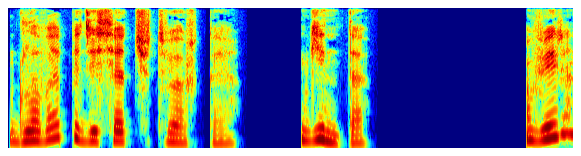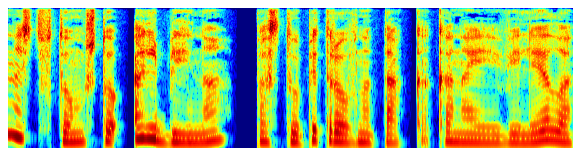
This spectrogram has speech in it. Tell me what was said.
Глава 54. Гинта. Уверенность в том, что Альбина поступит ровно так, как она ей велела,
